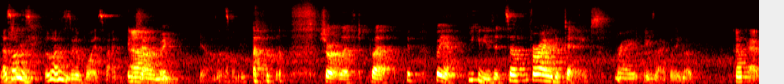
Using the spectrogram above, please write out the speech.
As long as as long as it's a good boy, it's fine. Exactly. Um, yeah. that's funny. Short lived, but but yeah, you can use it. So variety of techniques. Right. Exactly. Okay.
